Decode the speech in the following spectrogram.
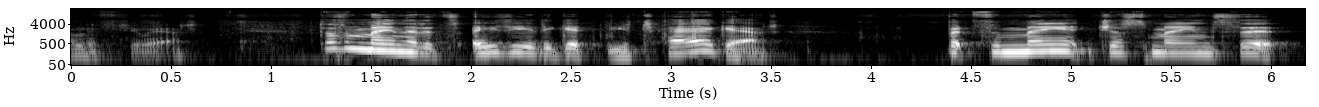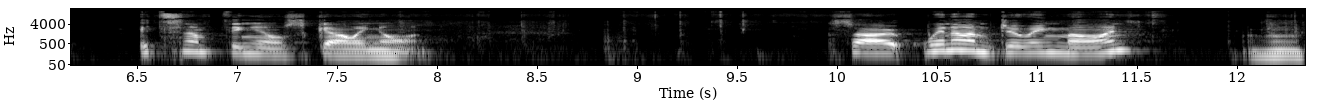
I'll lift you out. Doesn't mean that it's easier to get your tag out, but for me it just means that it's something else going on. So when I'm doing mine, mm -hmm,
